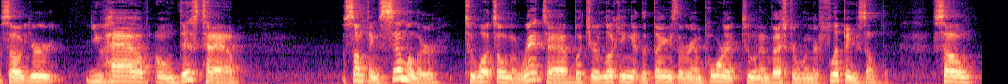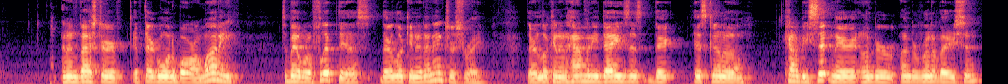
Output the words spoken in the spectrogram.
So you're you have on this tab something similar to what's on the rent tab, but you're looking at the things that are important to an investor when they're flipping something. So an investor, if they're going to borrow money to be able to flip this, they're looking at an interest rate. They're looking at how many days it's, it's going to kind of be sitting there under under renovation.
